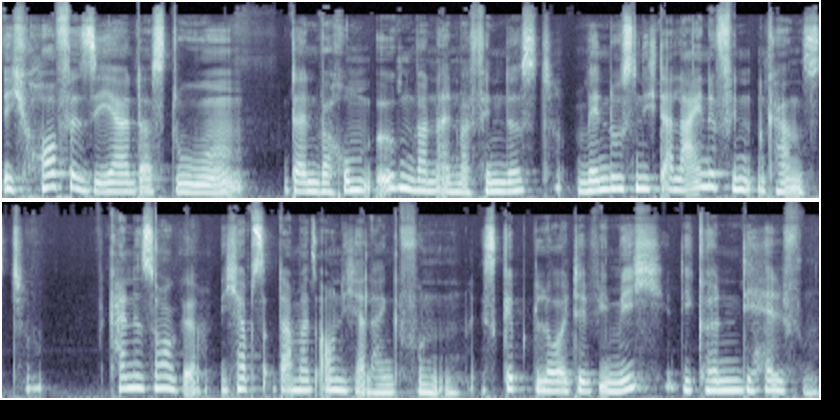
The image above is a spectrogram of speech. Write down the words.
Ich hoffe sehr, dass du dein Warum irgendwann einmal findest. Wenn du es nicht alleine finden kannst, keine Sorge, ich habe es damals auch nicht allein gefunden. Es gibt Leute wie mich, die können dir helfen.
